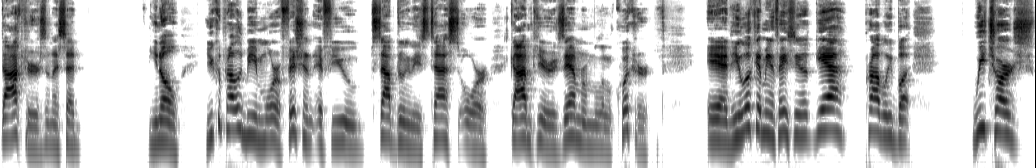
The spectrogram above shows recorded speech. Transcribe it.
doctors and I said, you know, you could probably be more efficient if you stopped doing these tests or got them to your exam room a little quicker. And he looked at me in the face and he said, yeah, probably, but we charge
